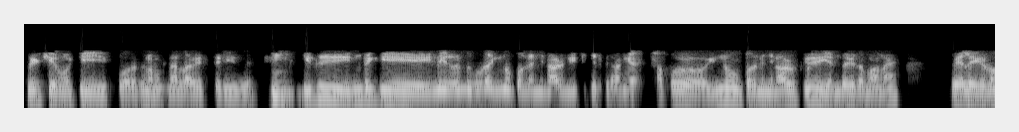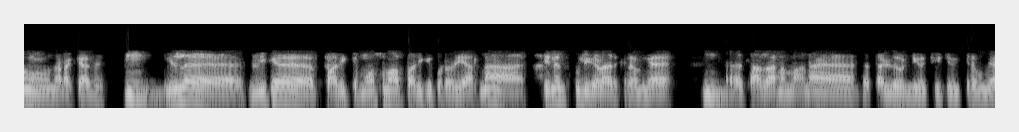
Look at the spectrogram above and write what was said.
வீழ்ச்சியை நோக்கி போறது நமக்கு நல்லாவே தெரியுது. இது இன்றைக்கு இன்னையில இருந்து கூட இன்னும் பதினஞ்சு நாள் நீட்டிச்சிருக்கிறாங்க. அப்போ இன்னும் பதினஞ்சு நாளுக்கு எந்த விதமான வேலைகளும் நடக்காது. இதுல மிக பாதிக்க மோசமா பாதிக்கப்படுறது யாருன்னா தினக்கூலிகளா இருக்கிறவங்க சாதாரணமான இந்த தள்ளு வண்டி வச்சுக்கிட்டு விற்கிறவங்க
